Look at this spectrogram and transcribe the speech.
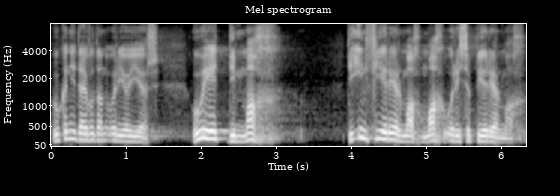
Hoe kan die duiwel dan oor jou heers? Hoe het die mag die inferior mag mag oor die superior mag?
